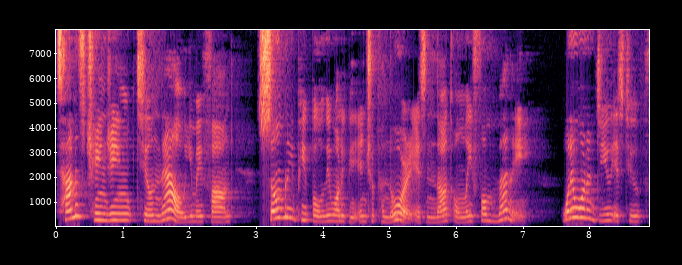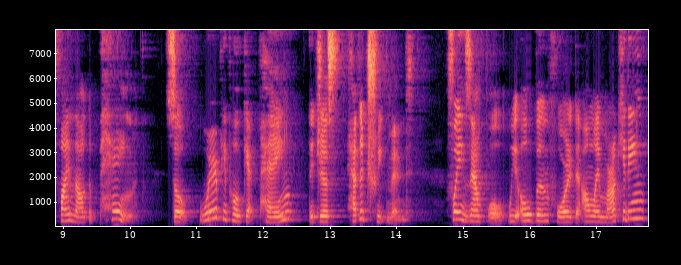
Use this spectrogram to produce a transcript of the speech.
time is changing till now you may find so many people they want to be entrepreneur is not only for money. What they want to do is to find out the pain. So where people get pain, they just have the treatment. For example, we open for the online marketing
